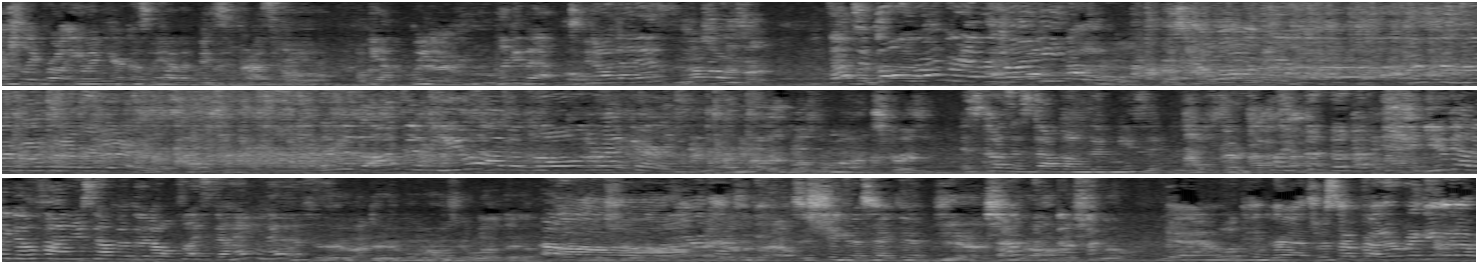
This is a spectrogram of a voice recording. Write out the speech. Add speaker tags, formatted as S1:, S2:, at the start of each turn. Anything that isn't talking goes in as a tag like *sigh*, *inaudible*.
S1: actually brought you in here because we have a big surprise for you. Oh, yeah, we do. Look at that. You know what that is?
S2: What is that?
S1: That's a gold record, everybody!
S2: Oh, that's awesome.
S3: This is happen every day.
S2: That's awesome.
S1: This is awesome. You have a gold record.
S2: I know it blows my mind. It's crazy.
S1: It's because it's doggone good music. *laughs*
S2: Oh, you. *laughs*
S1: you gotta go find yourself a good old place to hang this.
S2: I do, I do. My mama's gonna love that.
S3: Is she gonna take it? *laughs*
S2: Yeah, she will. I bet she will.
S3: Yeah. Well, congrats. We're so proud. Everybody, give it up.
